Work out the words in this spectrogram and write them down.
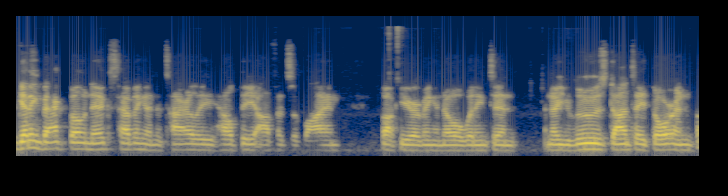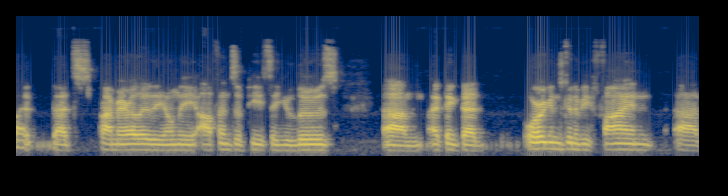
getting back Bo Nix, having an entirely healthy offensive line, Bucky Irving and Noah Whittington. I know you lose Dont'e Thornton, but that's primarily the only offensive piece that you lose. Um, I think that Oregon's going to be fine uh,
